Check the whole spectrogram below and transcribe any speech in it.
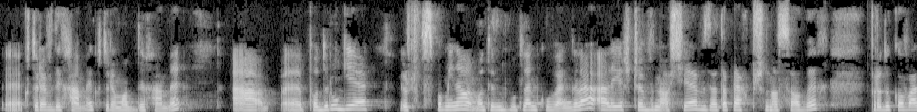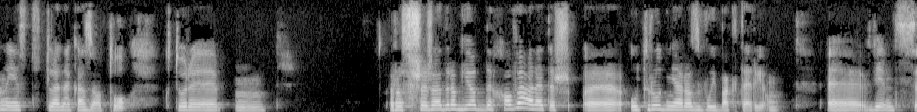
e, które wdychamy, którym oddychamy a e, po drugie, już wspominałam o tym dwutlenku węgla, ale jeszcze w nosie, w zatokach przynosowych produkowany jest tlenek azotu, który mm, rozszerza drogi oddechowe, ale też e, utrudnia rozwój bakteriom. E, więc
